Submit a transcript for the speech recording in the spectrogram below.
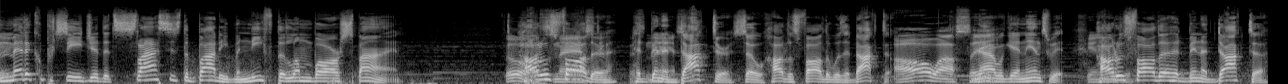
see. medical procedure that slices the body beneath the lumbar spine. Oh, Hodel's that's nasty. father That's had been a doctor, so Hodel's father was a doctor. Oh, I see. Now we're getting into it. Getting Hodel's into it. father had been a doctor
